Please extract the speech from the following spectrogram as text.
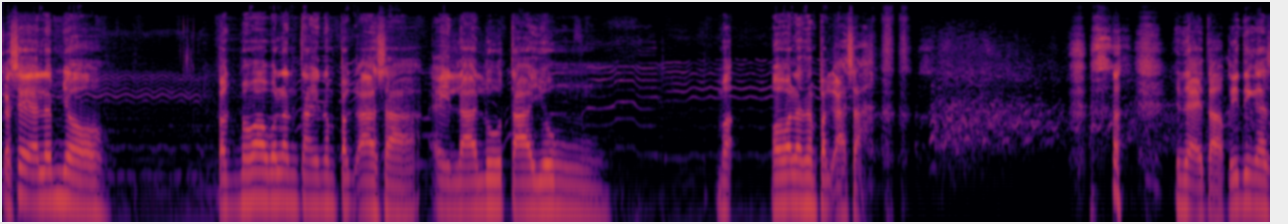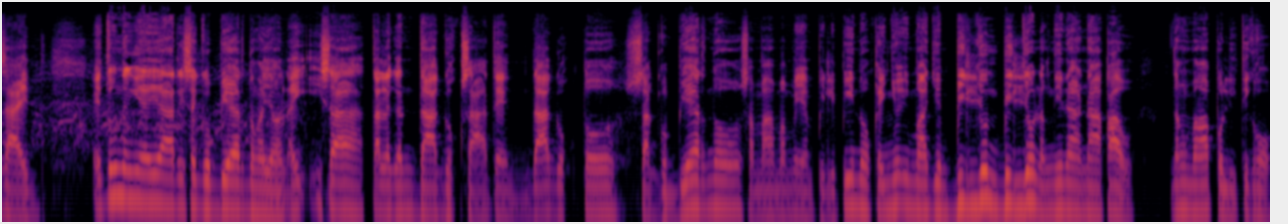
Kasi alam nyo, pag mawawalan tayo ng pag-asa, ay lalo tayong ma- mawalan ng pag-asa. Hindi, ito, kidding aside, itong nangyayari sa gobyerno ngayon ay isa talagang dagok sa atin. Dagok to sa gobyerno, sa mamamayang Pilipino. Can you imagine, bilyon-bilyon ang ninanakaw ng mga politiko,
